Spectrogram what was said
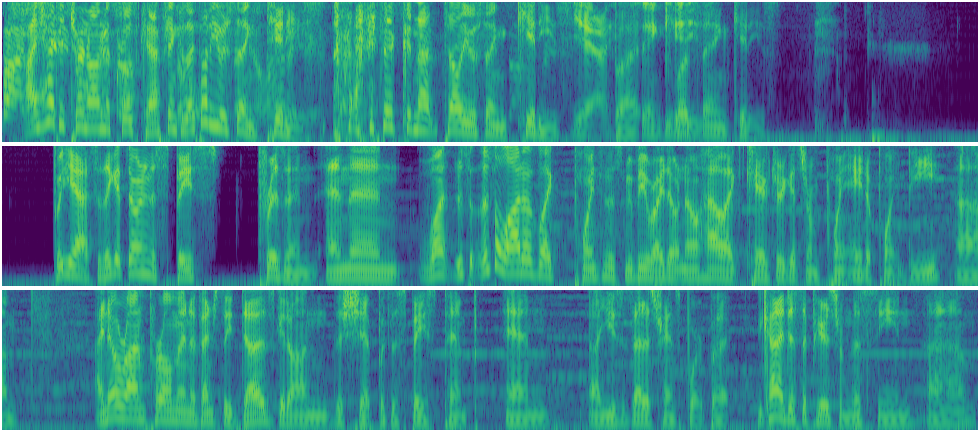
I had to turn on the closed caption because I thought he was saying All right. titties. I could not tell he was saying kitties. Yeah, but saying he was kitties. saying kitties. But yeah, so they get thrown into space prison, and then one there's a, there's a lot of like points in this movie where I don't know how like character gets from point A to point B. Um, I know Ron Perlman eventually does get on the ship with the space pimp and uh, uses that as transport, but he kind of disappears from this scene. Um,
